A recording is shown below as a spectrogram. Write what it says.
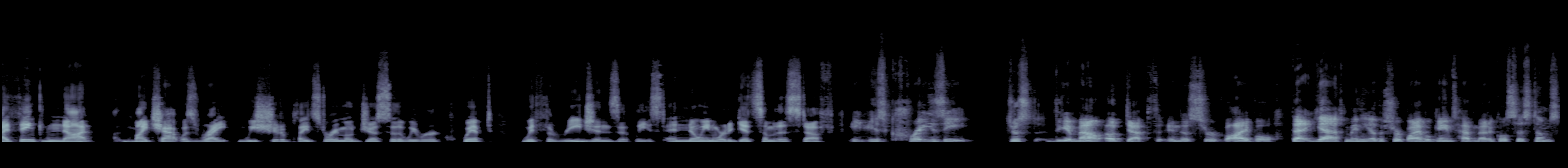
I think not my chat was right. We should have played story mode just so that we were equipped with the regions at least and knowing where to get some of this stuff. It is crazy just the amount of depth in the survival that yes, many other survival games have medical systems,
